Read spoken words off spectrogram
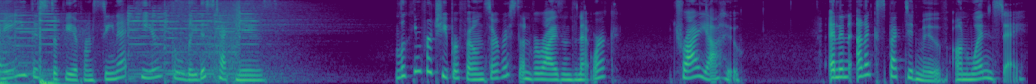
Hey, this is Sophia from CNET here with the latest tech news. Looking for cheaper phone service on Verizon's network? Try Yahoo. In an unexpected move on Wednesday,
